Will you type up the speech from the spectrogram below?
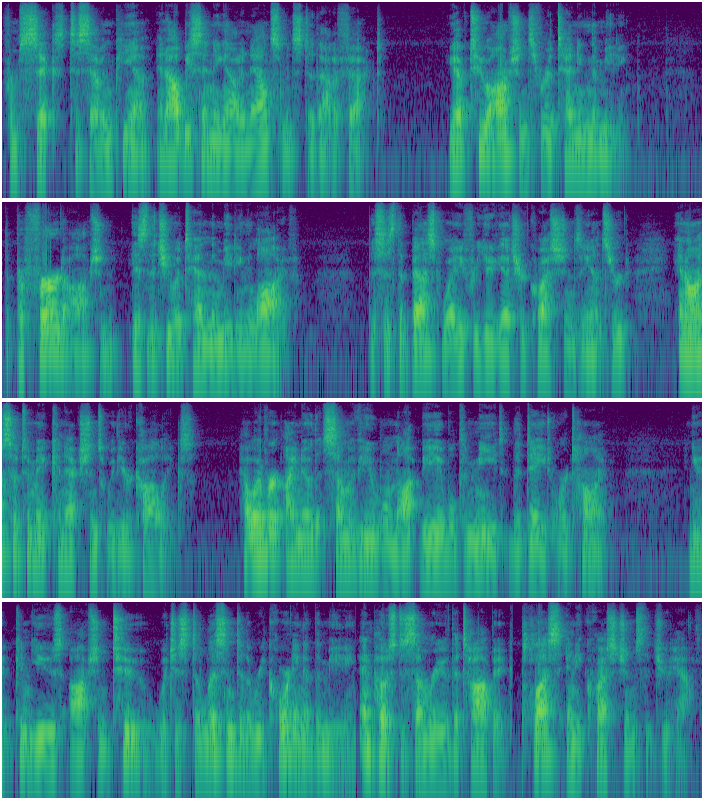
from 6 to 7 p.m., and I'll be sending out announcements to that effect. You have two options for attending the meeting. The preferred option is that you attend the meeting live. This is the best way for you to get your questions answered and also to make connections with your colleagues. However, I know that some of you will not be able to meet the date or time. You can use option two, which is to listen to the recording of the meeting and post a summary of the topic, plus any questions that you have.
